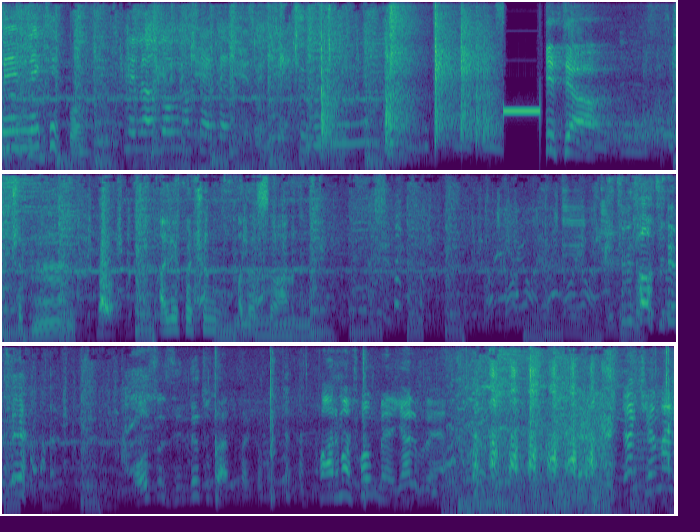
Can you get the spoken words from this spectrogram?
Memleket. Helal olmasaydı. Git ya. Ali Koç'un adası var. Daha TP ya. Olsun zinde tutar takımı. Parmaton be gel buraya. ya Kemal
